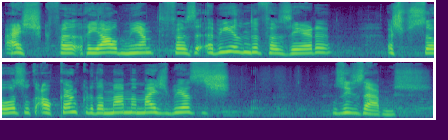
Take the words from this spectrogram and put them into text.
acho que realmente faz, havia de fazer as pessoas ao cancro da mama mais vezes os exames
